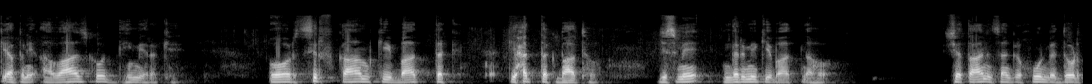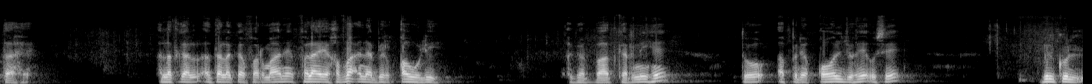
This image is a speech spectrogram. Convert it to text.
کہ اپنی آواز کو دھیمے رکھے اور صرف کام کی بات تک، کی حد تک بات ہو، جس میں نرمی کی بات نہ ہو۔ شیطان انسان کے خون میں دوڑتا ہے۔ اللہ اللہ تعالیٰ کا فرمان ہے فلاح خواہ بالقولی اگر بات کرنی ہے تو اپنے قول جو ہے، اسے بالکل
